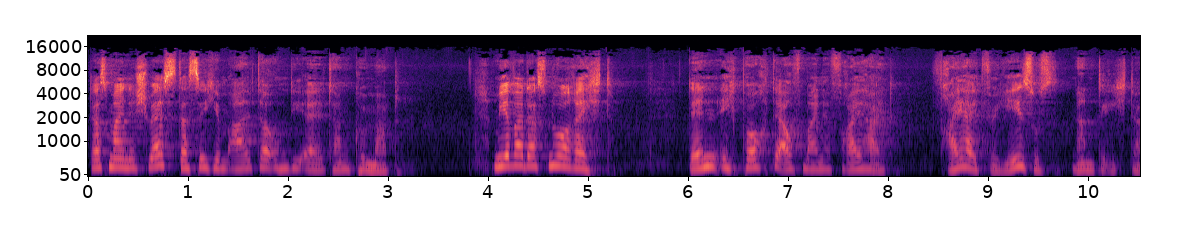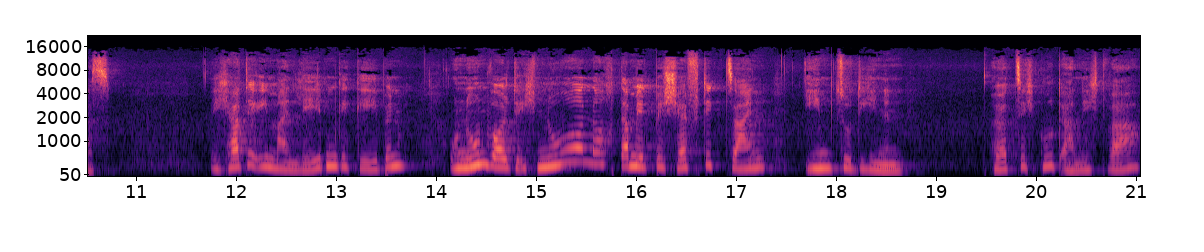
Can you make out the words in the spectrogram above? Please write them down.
dass meine Schwester sich im Alter um die Eltern kümmert. Mir war das nur recht, denn ich pochte auf meine Freiheit. Freiheit für Jesus nannte ich das. Ich hatte ihm mein Leben gegeben und nun wollte ich nur noch damit beschäftigt sein, ihm zu dienen. Hört sich gut an, nicht wahr?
